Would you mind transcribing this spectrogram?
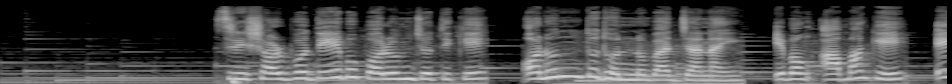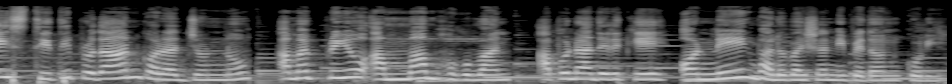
শ্রী সর্বদেব ও পরম জ্যোতিকে অনন্ত ধন্যবাদ জানাই এবং আমাকে এই স্থিতি প্রদান করার জন্য আমার প্রিয় আম্মা ভগবান আপনাদেরকে অনেক ভালোবাসা নিবেদন করি।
